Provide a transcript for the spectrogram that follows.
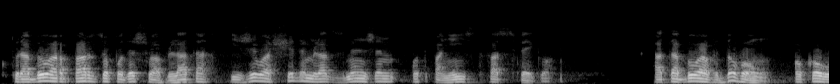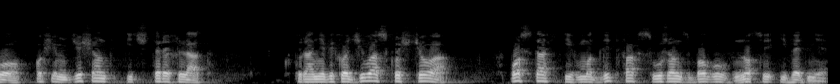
która była bardzo podeszła w latach i żyła siedem lat z mężem od panieństwa swego. A ta była wdową około osiemdziesiąt i czterech lat, która nie wychodziła z kościoła w postach i w modlitwach służąc Bogu w nocy i we dnie.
